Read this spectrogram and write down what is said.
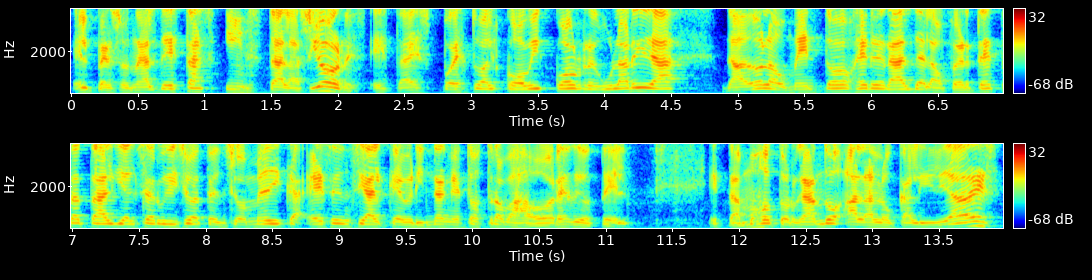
el personal de estas instalaciones está expuesto al COVID con regularidad, dado el aumento general de la oferta estatal y el servicio de atención médica esencial que brindan estos trabajadores de hotel. Estamos otorgando a las localidades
